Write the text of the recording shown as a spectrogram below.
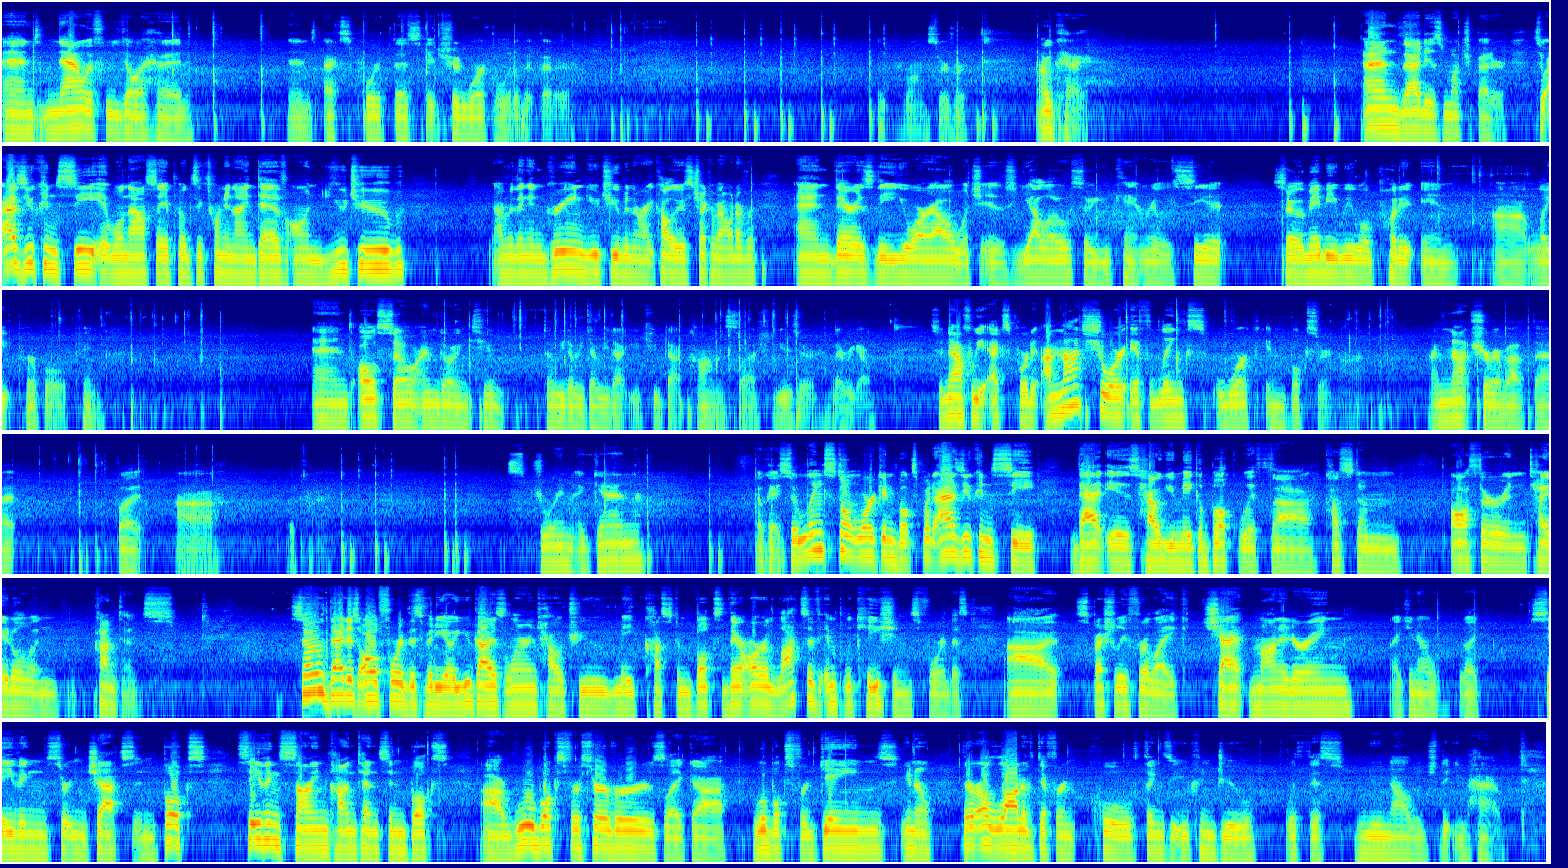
And now if we go ahead and export this, it should work a little bit better. Oops, wrong server. Okay. And that is much better. So as you can see, it will now say PogoStick29 Dev on YouTube everything in green, YouTube in the right colors, check them out, whatever. And there is the URL, which is yellow, so you can't really see it. So maybe we will put it in uh, light purple, pink. And also, I'm going to www.youtube.com slash user. There we go. So now if we export it, I'm not sure if links work in books or not. I'm not sure about that, but, uh, okay. Let's join again. Okay, so links don't work in books, but as you can see, that is how you make a book with uh, custom author and title and contents. So that is all for this video. You guys learned how to make custom books. There are lots of implications for this, uh, especially for like chat monitoring, like, you know, like saving certain chats in books, saving signed contents in books, uh, rule books for servers, like uh, rule books for games. You know, there are a lot of different cool things that you can do with this new knowledge that you have.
